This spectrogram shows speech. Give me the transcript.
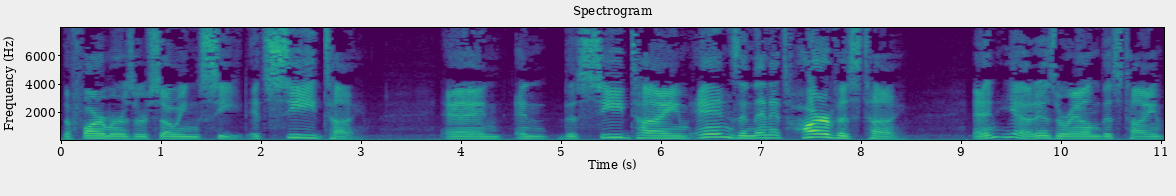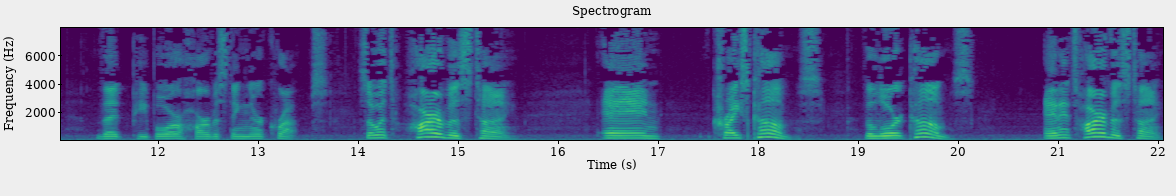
the farmers are sowing seed. It's seed time. And, and the seed time ends and then it's harvest time. And yeah, it is around this time that people are harvesting their crops. So it's harvest time. And Christ comes. The Lord comes. And it's harvest time.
